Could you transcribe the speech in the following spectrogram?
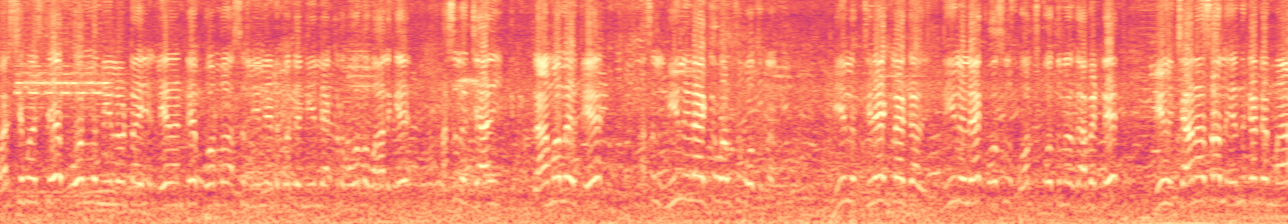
వర్షం వస్తే బోర్లో నీళ్ళు ఉంటాయి. లేదంటే బోర్లో అసలు నీళ్ళు లేకపోతే నీళ్ళు ఎక్కడ బోర్లో వాళ్ళకే అసలు చా- గ్రామాల్లో అయితే అసలు నీళ్ళు లేక వలసపోతున్నారు నీళ్ళు తినేకలే లేక నీళ్ళు లేక వలస కోల్చిపోతున్నారు కాబట్టి నేను చాలాసార్లు ఎందుకంటే మా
